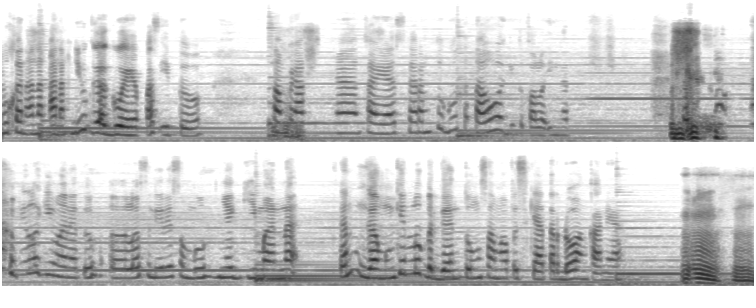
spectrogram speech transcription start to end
bukan anak-anak juga gue pas itu. Sampai akhirnya kayak sekarang tuh gue ketawa gitu kalau inget tapi lo gimana tuh Eh, lo sendiri sembuhnya gimana kan nggak mungkin lo bergantung sama psikiater doang kan ya Mm-mm. Mm.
